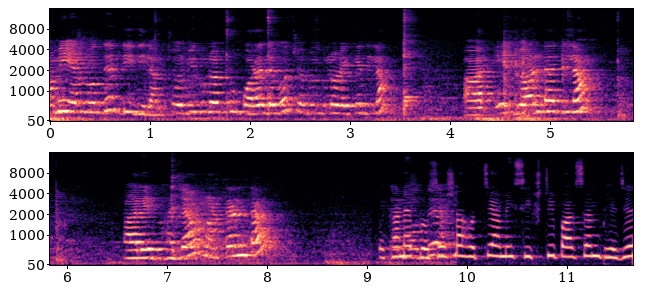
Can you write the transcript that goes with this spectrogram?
আমি এর মধ্যে দিয়ে দিলাম। চর্বিগুলো একটু পরে দেবো চর্বিগুলো রেখে দিলাম। আর এই জলটা দিলাম। আর এই ভাজা মাটনটা এখানে প্রসেসটা হচ্ছে আমি সিক্সটি পার্সেন্ট ভেজে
